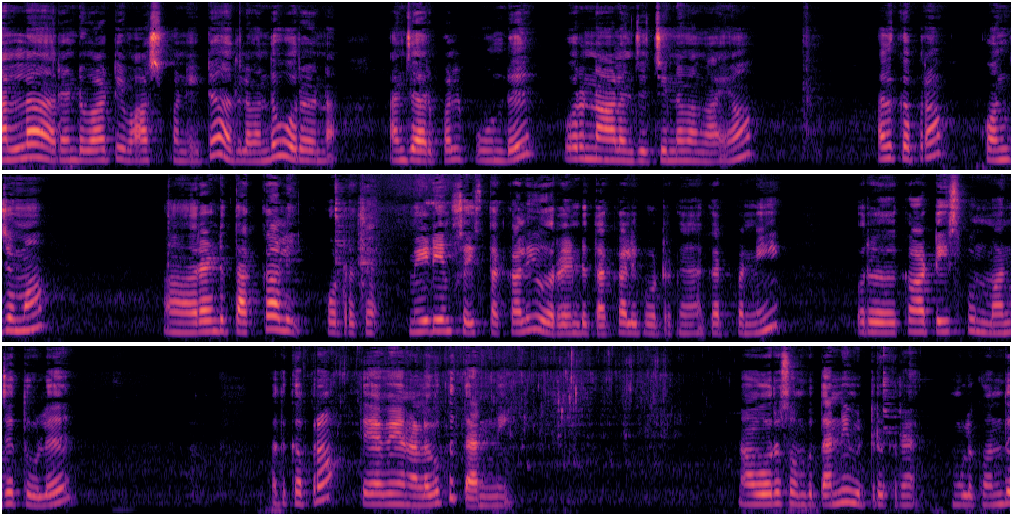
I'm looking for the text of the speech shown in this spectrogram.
நல்லா ரெண்டு வாட்டி வாஷ் பண்ணிவிட்டு அதில் வந்து ஒரு அஞ்சாறு பல் பூண்டு ஒரு நாலஞ்சு சின்ன வெங்காயம் அதுக்கப்புறம் கொஞ்சமாக ரெண்டு தக்காளி போட்டிருக்கேன். மீடியம் சைஸ் தக்காளி ஒரு ரெண்டு தக்காளி போட்டிருக்கேன். கட் பண்ணி ஒரு கால் டீஸ்பூன் மஞ்சத்தூள் அதுக்கப்புறம் தேவையான அளவுக்கு தண்ணி. நான் ஒரு சொம்பு தண்ணி விட்டுருக்குறேன். உங்களுக்கு வந்து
